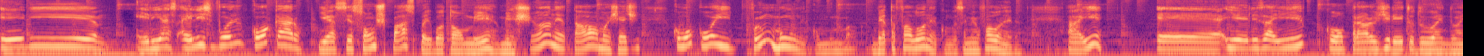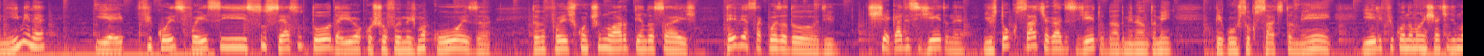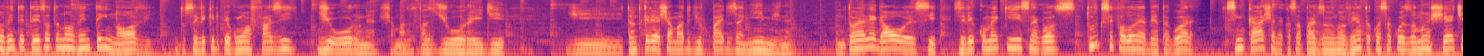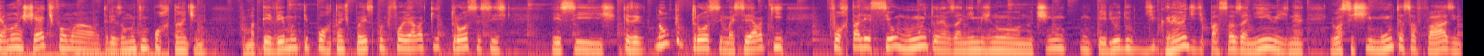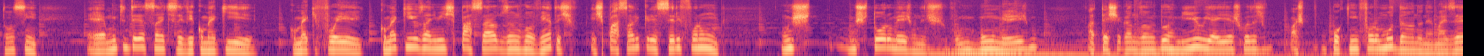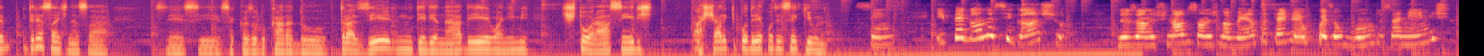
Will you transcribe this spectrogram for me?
ele. ele eles colocaram. Ia ser só um espaço para botar o mer, merchan, né? Tal, a manchete colocou e foi um boom, né? Como Beta falou, né? Como você mesmo falou, né, Beta? Aí. É, e eles aí compraram o direito do, do anime, né? E aí ficou esse, foi esse sucesso todo. Aí o Akusho foi a mesma coisa. Então foi, eles continuaram tendo essas. Teve essa coisa do, de chegar desse jeito, né? E os Tokusatsu chegaram desse jeito, o Dado Miranda também pegou os Tokusatsu também, e ele ficou na manchete de 93 até 99. Então você vê que ele pegou uma fase de ouro, né? Chamada fase de ouro aí de de tanto que ele é chamado de pai dos animes, né? Então é legal esse você vê como é que esse negócio, tudo que você falou, né, Beto, agora, se encaixa né, com essa parte dos anos 90, com essa coisa da manchete. A manchete foi uma, uma televisão muito importante, né? Foi uma TV muito importante por isso, porque foi ela que trouxe esses. esses quer dizer, não que trouxe, mas foi ela que fortaleceu muito né, os animes. No, no tinha um, um, período de, grande de passar os animes, né? Eu assisti muito essa fase, então assim. É muito interessante você ver como é que. Como é que foi. Como é que os animes passaram dos anos 90, eles passaram e cresceram e foram um, um estouro mesmo, né? Foi um boom mesmo até chegar nos anos 2000 e aí as coisas um pouquinho foram mudando, né? Mas é interessante nessa né, esse, essa coisa do cara do trazer ele não entender nada e o anime estourar sem eles acharem que poderia acontecer aquilo, né? Sim. E pegando esse gancho dos anos final dos anos 90, teve coisa o boom dos animes,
